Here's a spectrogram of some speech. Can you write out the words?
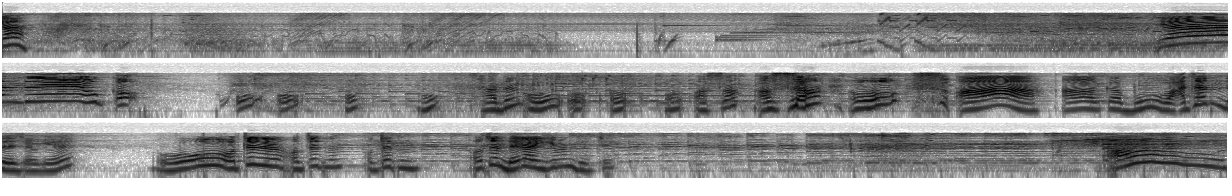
야! 야, 어? 어? 어? 어? 어? 4등? 어? 어? 어? 어? 왔어? 왔어? 어? 아, 아, 아까 뭐 맞았는데, 저게. 오, 어쨌든, 어쨌든, 어쨌든, 어쨌든 내가 이기면 되지. 아우.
